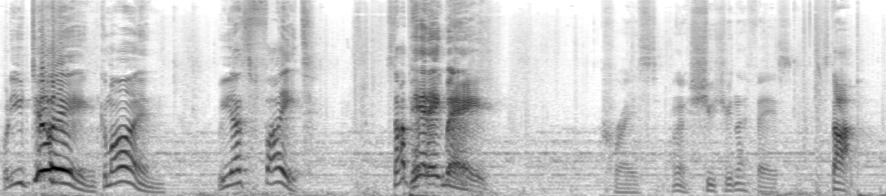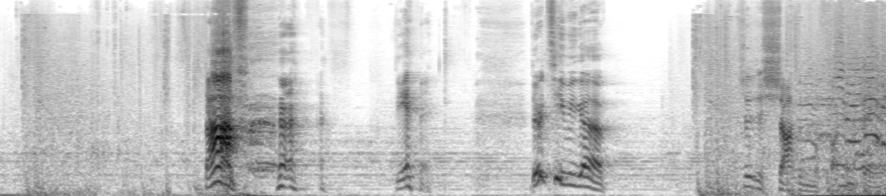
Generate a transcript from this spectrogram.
What are you doing? Come on! We got to fight! Stop hitting me! Christ. I'm gonna shoot you in the face. Stop! Stop! Damn it. They're teaming up. Should've just shot them in the fucking face.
